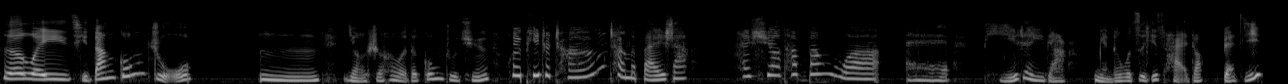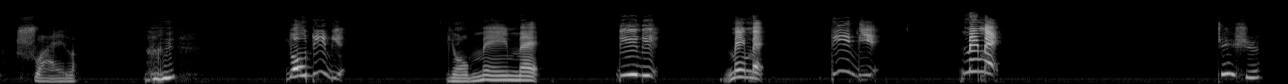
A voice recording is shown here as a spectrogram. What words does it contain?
和我一起当公主。嗯，有时候我的公主裙会披着长长的白纱，还需要她帮我哎提着一点，免得我自己踩着吧唧摔了。有弟弟，有妹妹，弟弟，妹妹，弟弟，妹妹。这时。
